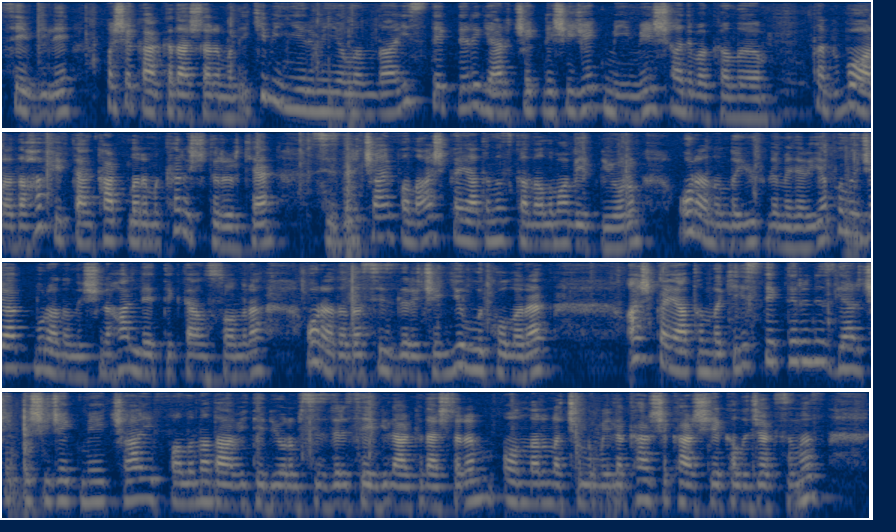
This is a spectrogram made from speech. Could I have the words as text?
Sevgili Başak arkadaşlarımın 2020 yılında istekleri gerçekleşecek miymiş? Hadi bakalım. Tabi bu arada hafiften kartlarımı karıştırırken sizleri Çay Falı Aşk Hayatınız kanalıma bekliyorum. Oranın da yüklemeleri yapılacak. Buranın işini hallettikten sonra orada da sizler için yıllık olarak Aşk hayatındaki istekleriniz gerçekleşecek mi? Çay falına davet ediyorum sizleri sevgili arkadaşlarım. Onların açılımıyla karşı karşıya kalacaksınız.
